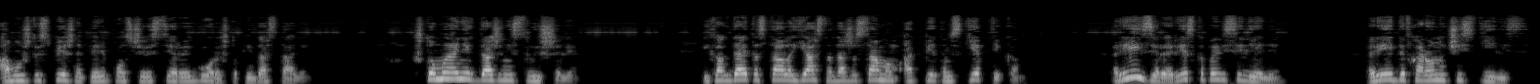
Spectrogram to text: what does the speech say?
а может и спешно переполз через серые горы, чтоб не достали, что мы о них даже не слышали. И когда это стало ясно даже самым отпетым скептикам, рейзеры резко повеселели, рейды в Харон участились,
